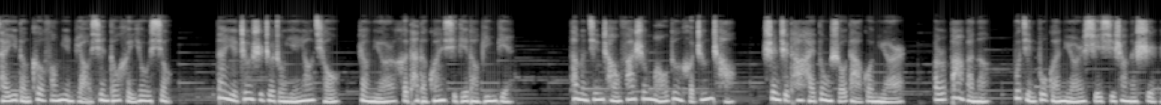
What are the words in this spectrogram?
才艺等各方面表现都很优秀。但也正是这种严要求，让女儿和她的关系跌到冰点。他们经常发生矛盾和争吵，甚至他还动手打过女儿。而爸爸呢，不仅不管女儿学习上的事，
